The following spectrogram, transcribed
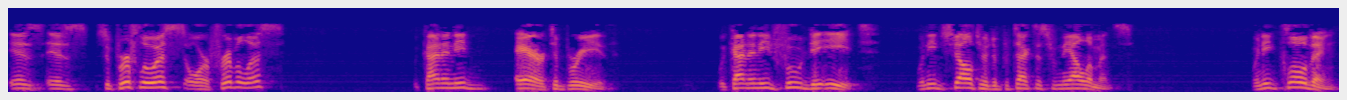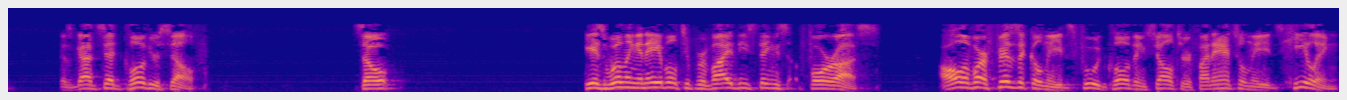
is, is superfluous or frivolous. We kind of need air to breathe. We kind of need food to eat. We need shelter to protect us from the elements. We need clothing because God said clothe yourself. So he is willing and able to provide these things for us. All of our physical needs, food, clothing, shelter, financial needs, healing,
